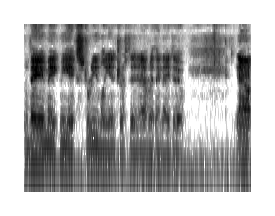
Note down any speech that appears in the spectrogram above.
they make me extremely interested in everything they do. Now,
